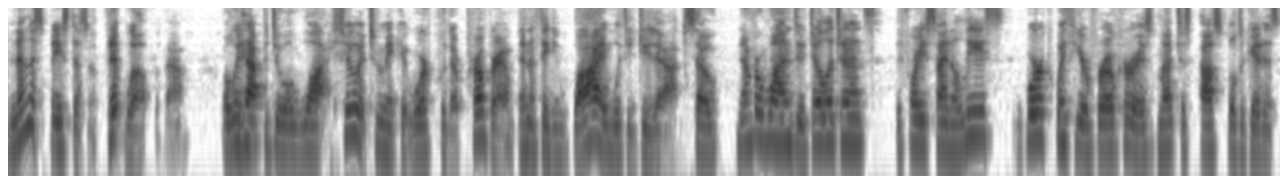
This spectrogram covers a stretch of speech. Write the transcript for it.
and then the space doesn't fit well for them. Well, we have to do a lot to it to make it work with our program. And I'm thinking, why would you do that? So, number one, due diligence before you sign a lease. Work with your broker as much as possible to get as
